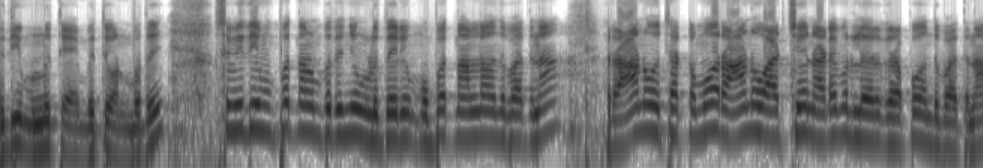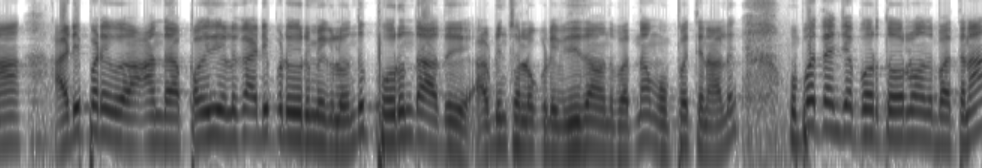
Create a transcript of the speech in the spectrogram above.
விதி முந்நூற்றி ஐம்பத்தி ஒன்பது. ஸோ விதி முப்பத்தாலு முப்பத்தஞ்சு உங்களுக்கு தெரியும். முப்பத்தினாலில் வந்து பார்த்தீங்கன்னா ராணுவ சட்டமோ ராணுவ ஆட்சியோ நடைமுறையில் இருக்கிறப்போ வந்து பார்த்தீங்கன்னா அடிப்படை அந்த பகுதிகளுக்கு அடிப்படை உரிமைகள் வந்து பொருந்தாது அப்படின்னு சொல்லக்கூடிய விதி தான் வந்து பார்த்தீங்கன்னா முப்பத்தி நாலு முப்பத்தஞ்சை பொறுத்தவரையிலும் வந்து பார்த்தீங்கன்னா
